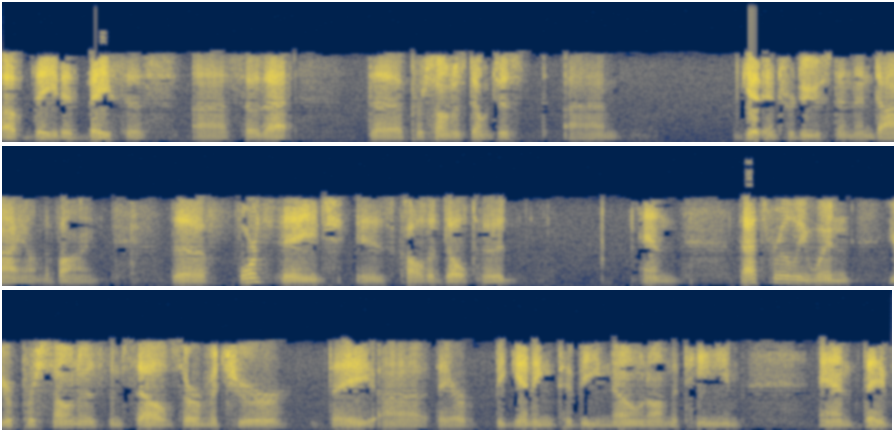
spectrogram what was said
updated basis uh, so that the personas don't just um, get introduced and then die on the vine. The fourth stage is called adulthood, and that's really when your personas themselves are mature. They uh, they are beginning to be known on the team, and they've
